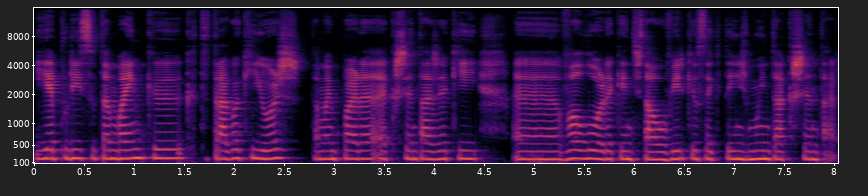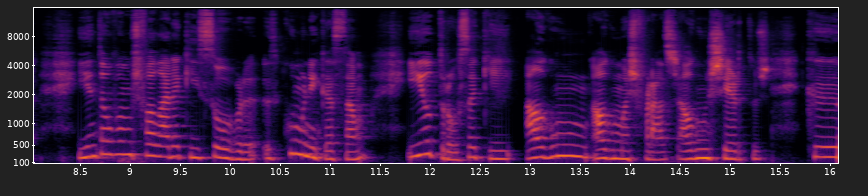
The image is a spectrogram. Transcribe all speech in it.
E é por isso também que, que te trago aqui hoje, também para acrescentar aqui uh, valor a quem te está a ouvir, que eu sei que tens muito a acrescentar. E então vamos falar aqui sobre comunicação e eu trouxe aqui algum, algumas frases, alguns certos que.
